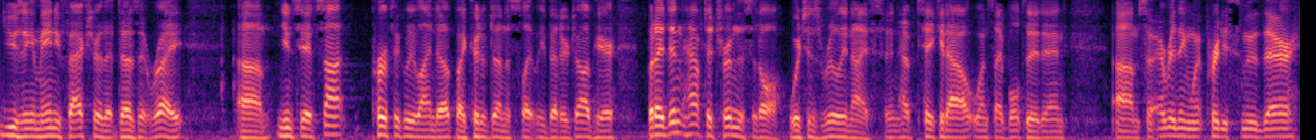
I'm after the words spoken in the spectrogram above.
using a manufacturer that does it right, um, you can see it's not perfectly lined up. I could have done a slightly better job here, but I didn't have to trim this at all, which is really nice. I didn't have to take it out once I bolted it in. Um, so everything went pretty smooth there.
